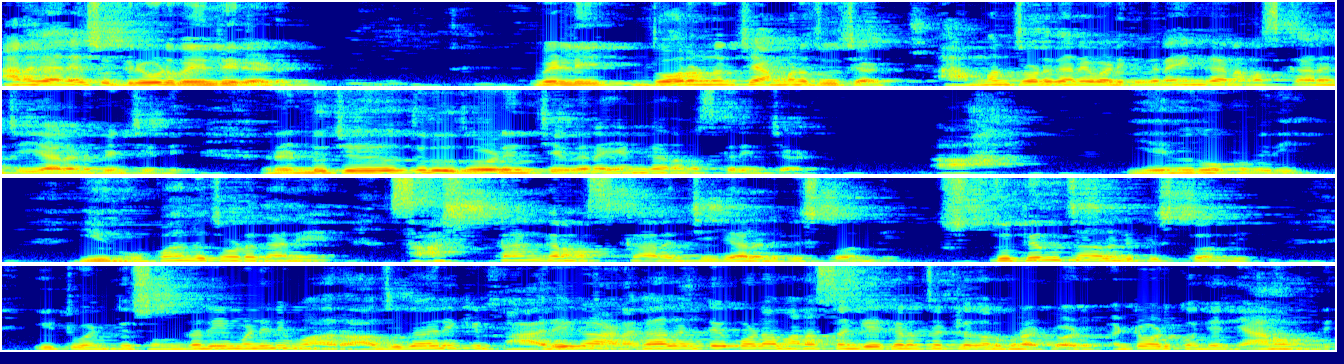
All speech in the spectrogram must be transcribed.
అనగానే సుగ్రీవుడు బయలుదేరాడు. వెళ్ళి దూరం నుంచి అమ్మను చూశాడు. ఆ అమ్మను చూడగానే వాడికి వినయంగా నమస్కారం చేయాలనిపించింది రెండు చేతులు జోడించి వినయంగా నమస్కరించాడు. ఆహ్ ఏమి రూపం ఇది? ఈ రూపాన్ని చూడగానే సాష్టాంగ నమస్కారం చెయ్యాలనిపిస్తోంది. స్థుతించాలనిపిస్తోంది ఇటువంటి సుందరీమణిని మా రాజుగారికి భారీగా అడగాలంటే కూడా మనస్సు అంగీకరించట్లేదు అనుకున్నట్టు వాడు. అంటే వాడు కొంచెం జ్ఞానం ఉంది.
